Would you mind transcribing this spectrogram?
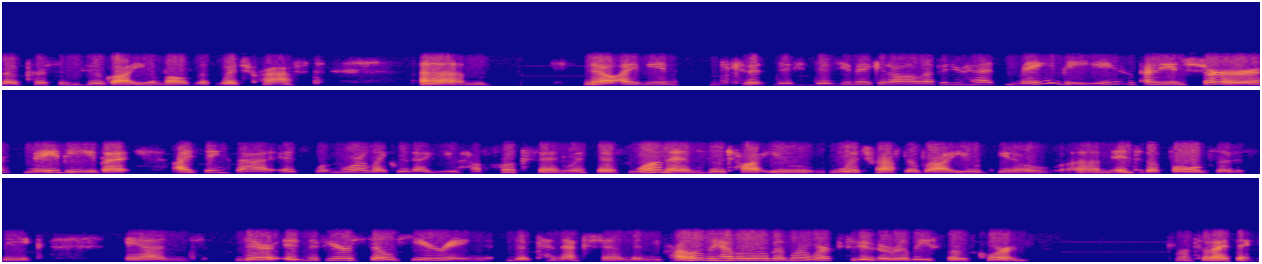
the person who got you involved with witchcraft. Um, no, I mean, could did, you make it all up in your head? Maybe. I mean, sure, maybe, but I think that it's more likely that you have hooks in with this woman who taught you witchcraft or brought you, you know, um, into the fold, so to speak. And there, and if you're still hearing the connection, then you probably have a little bit more work to do to release those cords. That's what I think.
